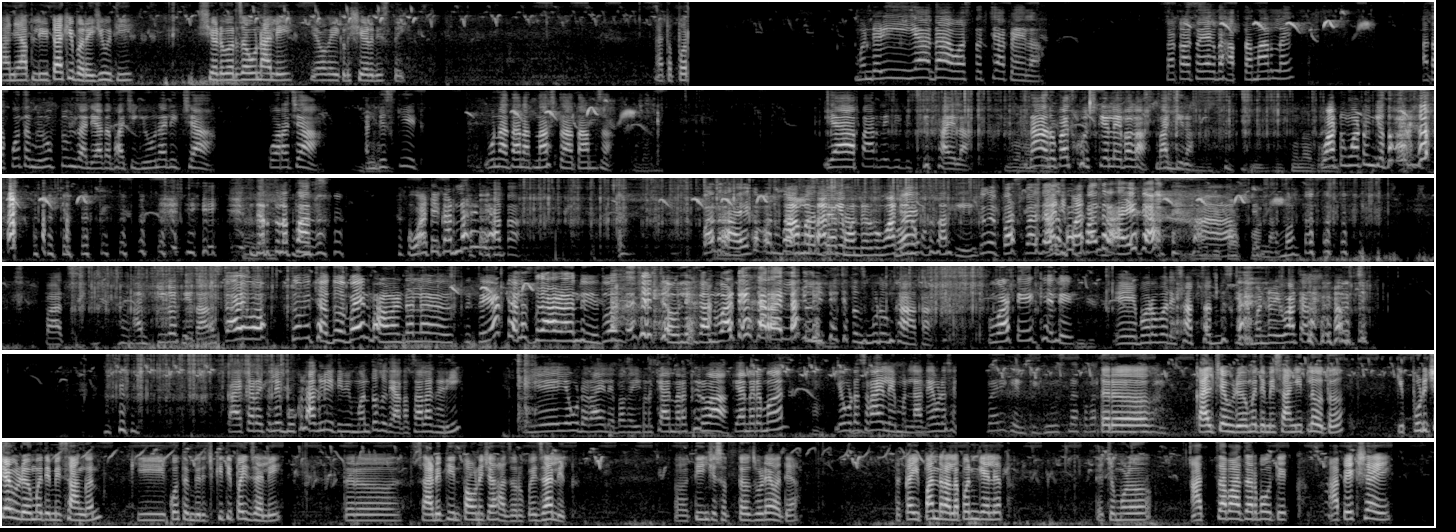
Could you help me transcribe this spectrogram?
आणि आपली टाकी भरायची होती. शेडवर जाऊन आले. या बघा इकडे शेड दिसतंय. आता पर मंडळी या दहा वाजता चहा प्यायला. सकाळचा एकदा हप्ता मारलाय. आता कोथंबीर उपटून झाली आता भाजी घेऊन आली चहा कोरा चहा आणि बिस्किट. उन्हात अनात नाश्ता आता आमचा. या पार्लेची बिस्किट खायला. दहा रुपयात खुश केलंय बघा भाजीला वाटून वाटून घेतो जर तुला पाच वाटे करणार आहे मी आता. पंधरा आहे का पण काम पाच पाच सारखे? म्हणल्यावर मग वाटे. नको सारखी. तुम्ही पाच पाच. पंधरा आहे का? हा, मग. पाच. आम्ही तिघच येत आज काय हो? तुम्ही त्या दोन बहीण भावंडाला ते एकट्यालाच गाळा नाही दोन तसेच ठेवले का? आणि वाटे करायला लागली. त्याच्यातच बुडून खा आता. वाटे केले. ए बरोबर आहे. सात सात बिस्किट मंडळी वाटायला आमची. काय करायचं? लय भूक लागली होती. मी म्हणतच होते आता चला घरी. हे एवढं राहिलंय बघा इकडे कॅमेरा फिरवा. कॅमेरा मन एवढंच राहिलंय म्हणलं. आता एवढं बरी गेली ती घेऊच नका तर कालच्या व्हिडिओमध्ये मी सांगितलं होतं की पुढच्या व्हिडिओमध्ये मी सांगन. की कोथिंबीरचे किती पैसे झाले? तर साडेतीन पावणे चार हजार रुपये झालेत. तीनशे सत्तर जुड्या होत्या. तर काही पंधराला पण गेल्यात. त्याच्यामुळं आजचा बाजार बहुतेक अपेक्षा आहे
